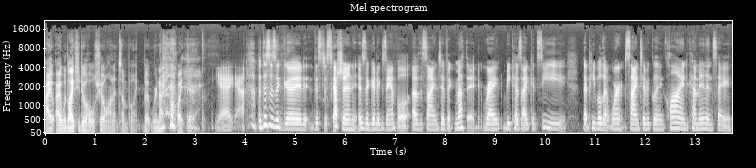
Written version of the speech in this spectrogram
I, I would like to do a whole show on at some point, but we're not quite there. Yeah, yeah. But this is a good, this discussion is a good example of the scientific method, right? Because I could see that people that weren't scientifically inclined come in and say,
